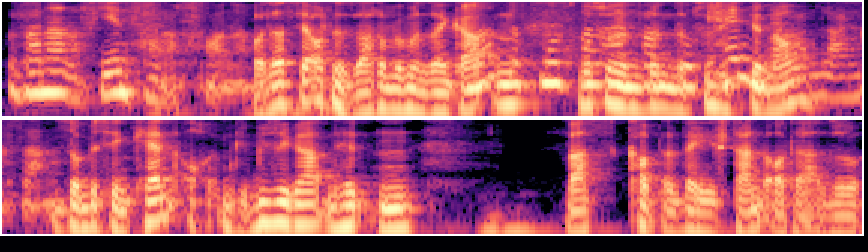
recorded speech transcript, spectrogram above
wandern auf jeden Fall nach vorne. Aber das ist ja auch eine Sache, wenn man seinen Garten, Ja, das muss man einfach so kennenlernen langsam. so ein bisschen kennen, auch im Gemüsegarten hinten. was kommt an welche Standorte. Also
